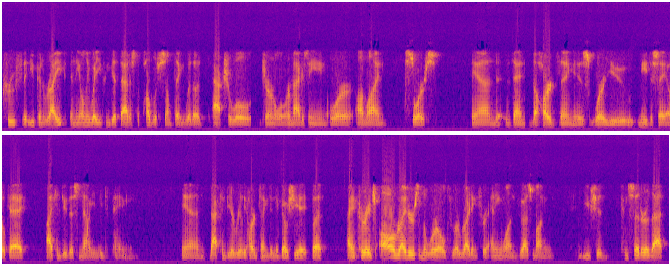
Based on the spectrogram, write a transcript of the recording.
proof that you can write, and the only way you can get that is to publish something with an actual journal or magazine or online source. And then the hard thing is where you need to say, okay, I can do this, now you need to pay me. And that can be a really hard thing to negotiate. But I encourage all writers in the world who are writing for anyone who has money, you should consider that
